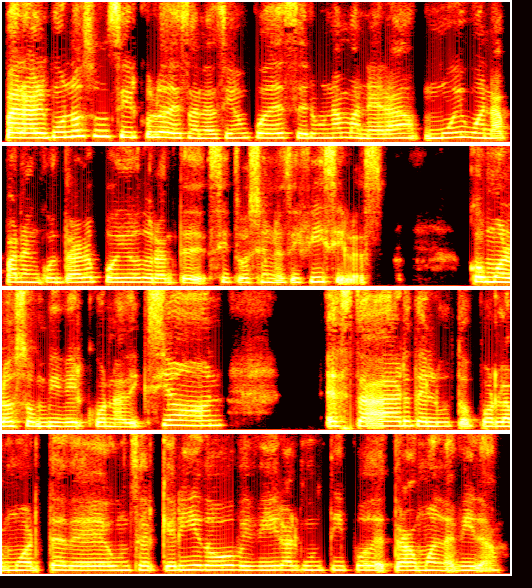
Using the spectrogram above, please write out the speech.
Para algunos un círculo de sanación puede ser una manera muy buena para encontrar apoyo durante situaciones difíciles, como lo son vivir con adicción, estar de luto por la muerte de un ser querido o vivir algún tipo de trauma en la vida.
